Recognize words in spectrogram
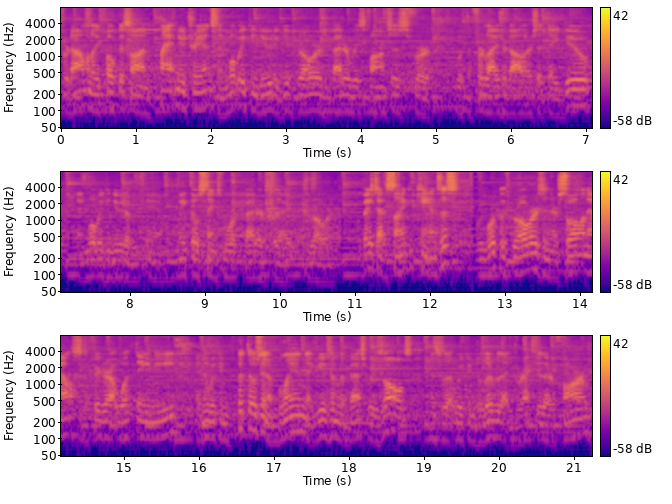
predominantly focus on plant nutrients and what we can do to give growers better responses for with the fertilizer dollars that they do and what we can do to you know, make those things work better for the grower. We're based out of Seneca, Kansas. We work with growers in their soil analysis to figure out what they need and then we can put those in a blend that gives them the best results and so that we can deliver that direct to their farm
